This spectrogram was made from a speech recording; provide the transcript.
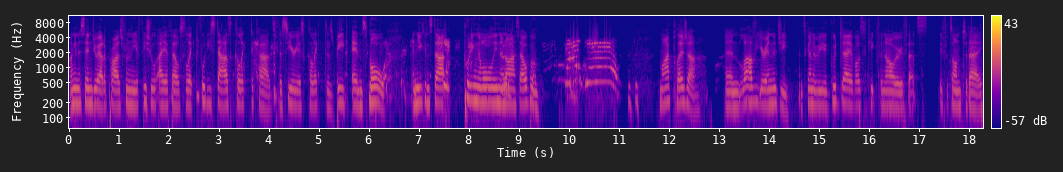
I'm going to send you out a prize from the official AFL Select Footy Stars collector cards for serious collectors, big and small. And you can start putting them all in a nice album. Thank you. My pleasure, and love your energy. It's going to be a good day of Auskick for Noah if that's if it's on today.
